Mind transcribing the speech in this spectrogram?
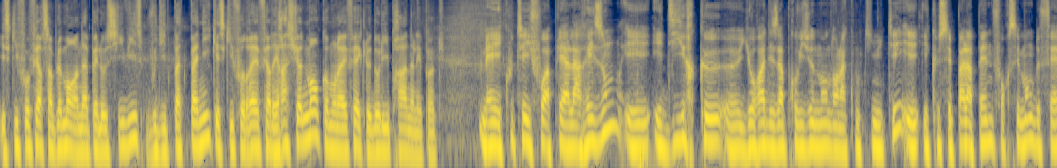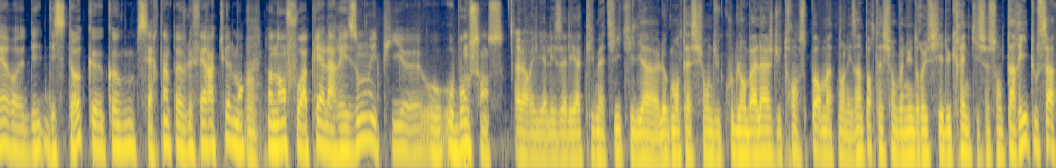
Est-ce qu'il faut faire simplement un appel au civisme? Vous dites pas de panique. Est-ce qu'il faudrait faire des rationnements comme on l'avait fait avec le Doliprane à l'époque? Mais écoutez, il faut appeler à la raison et, et dire qu'il euh, y aura des approvisionnements dans la continuité et, et que c'est pas la peine forcément de faire euh, des, des, stocks euh, comme certains peuvent le faire actuellement. Mmh. Non, non, faut appeler à la raison et puis euh, au, au, bon sens. Alors il y a les aléas climatiques, il y a l'augmentation du coût de l'emballage, du transport, maintenant les importations venues de Russie et d'Ukraine qui se sont taries, tout ça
